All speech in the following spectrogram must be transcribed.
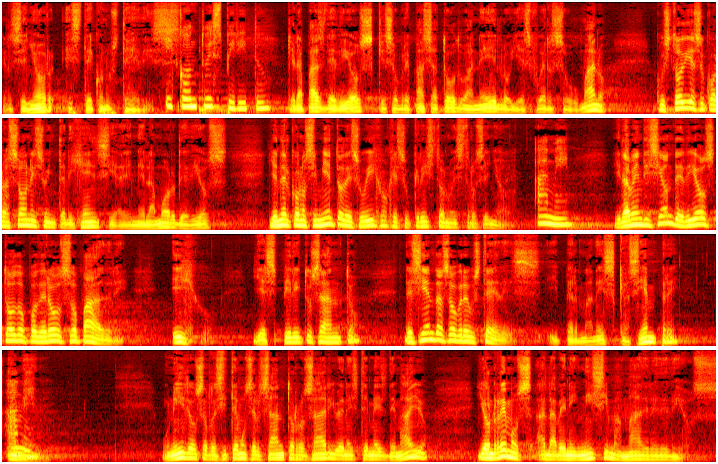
El Señor esté con ustedes. Y con tu espíritu. Que la paz de Dios, que sobrepasa todo anhelo y esfuerzo humano, custodie su corazón y su inteligencia en el amor de Dios y en el conocimiento de su Hijo Jesucristo nuestro Señor. Amén. Y la bendición de Dios Todopoderoso, Padre, Hijo y Espíritu Santo, descienda sobre ustedes y permanezca siempre. Amén. Unidos recitemos el Santo Rosario en este mes de mayo y honremos a la benignísima Madre de Dios.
